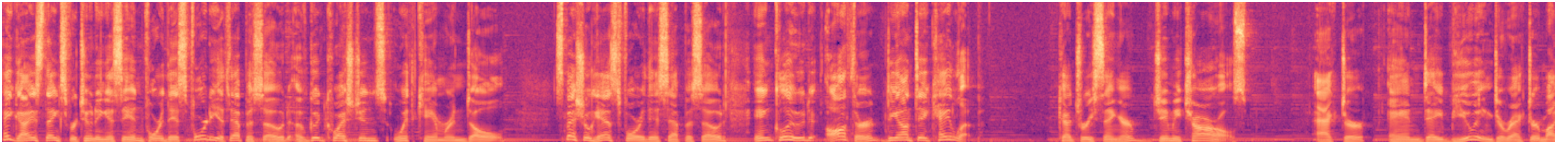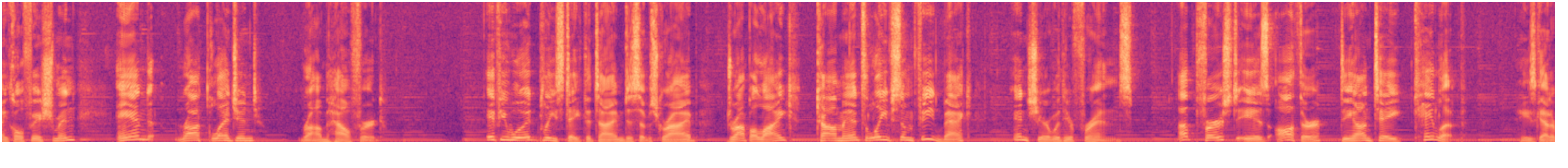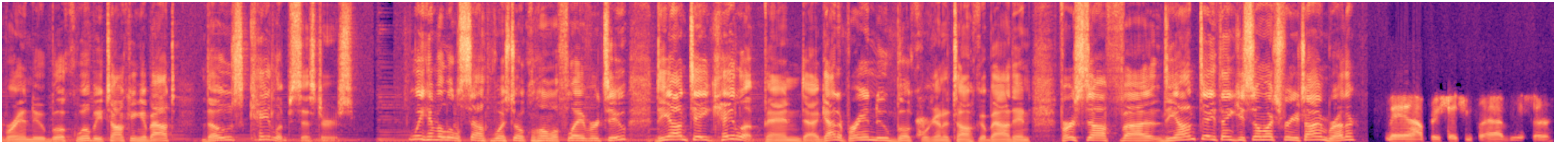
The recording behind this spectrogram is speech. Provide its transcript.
Hey guys, thanks for tuning us in for this 40th episode of Good Questions with Cameron Dole. Special guests for this episode include author Deantee Calip, country singer Jimmy Charles, actor and debuting director Michael Fishman, and rock legend Rob Halford. If you would, please take the time to subscribe, drop a like, comment, leave some feedback, and share with your friends. Up first is author Deantee Calip. He's got a brand new book we'll be talking about Those Calip Sisters. We have a little Southwest Oklahoma flavor too. Deantee Calip, and uh, got a brand new book we're going to talk about. And first off, uh, Deantee, thank you so much for your time, brother. Man, I appreciate you for having me, sir.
